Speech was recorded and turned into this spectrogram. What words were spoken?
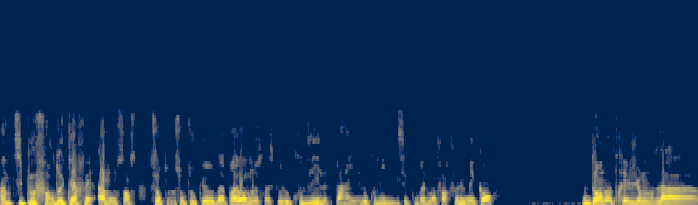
Un petit peu fort de café, à mon sens. Surtout, surtout que, bah, par exemple, ne serait-ce que le coup de Lille, pareil, le coup de Lille, c'est complètement farfelu, mais quand dans notre région, la,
